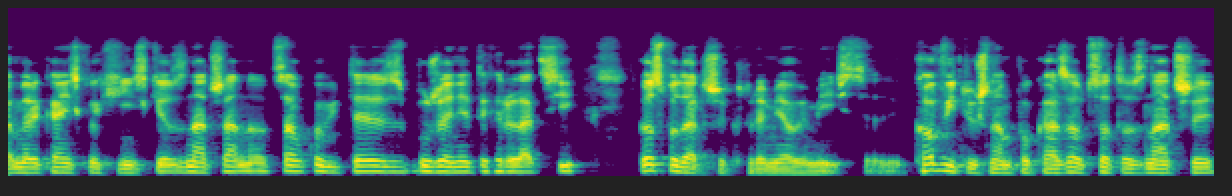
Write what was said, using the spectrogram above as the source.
amerykańsko-chiński oznacza no, całkowite zburzenie tych relacji gospodarczych, które miały miejsce. COVID już nam pokazał, co to znaczy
